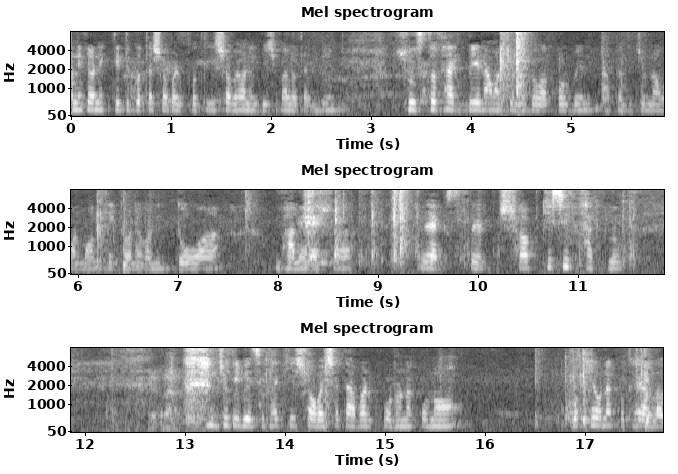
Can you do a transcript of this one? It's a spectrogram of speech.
অনেক অনেক কৃতজ্ঞতা সবার প্রতি। সবাই অনেক বেশি ভালো থাকবেন সুস্থ থাকবেন আমার জন্য দোয়া করবেন। আপনাদের জন্য আমার মন থেকে অনেক অনেক দোয়া ভালোবাসা রেসপেক্ট সব কিছুই থাকল। যদি বেঁচে থাকি সবার সাথে আবার কোনো না কোনো কোথাও না কোথায় আল্লাহ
